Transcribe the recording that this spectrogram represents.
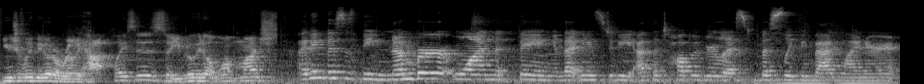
Usually we go to really hot places, so you really don't want much. I think this is the number one thing that needs to be at the top of your list, the sleeping bag liner.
